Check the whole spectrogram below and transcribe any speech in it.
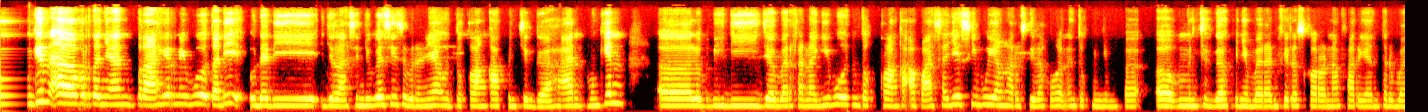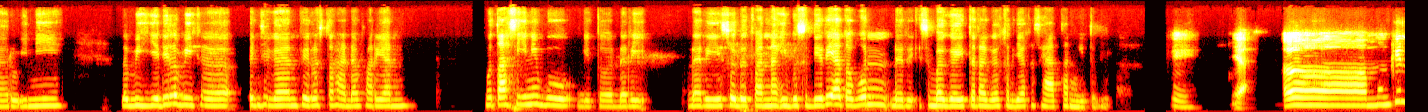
mungkin uh, pertanyaan terakhir nih Bu, tadi udah dijelasin juga sih sebenarnya untuk langkah pencegahan. Mungkin uh, lebih dijabarkan lagi Bu untuk langkah apa saja sih Bu yang harus dilakukan untuk uh, mencegah penyebaran virus corona varian terbaru ini. Lebih jadi lebih ke pencegahan virus terhadap varian mutasi ini Bu gitu dari dari sudut pandang Ibu sendiri ataupun dari sebagai tenaga kerja kesehatan gitu Bu. Oke, ya uh, mungkin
